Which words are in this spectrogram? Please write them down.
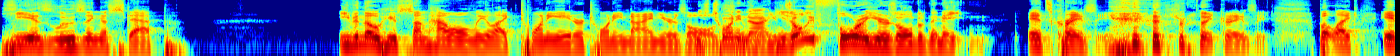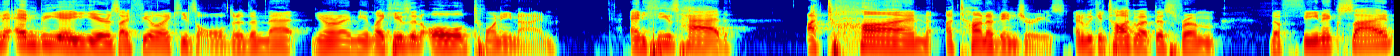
he is losing a step. Even though he's somehow only like 28 or 29 years old. He's 29. like He's only four years older than Ayton. It's crazy. it's really crazy. But like in NBA years, I feel like he's older than that. You know what I mean? Like he's an old 29. And he's had a ton, a ton of injuries. And we can talk about this from the Phoenix side,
